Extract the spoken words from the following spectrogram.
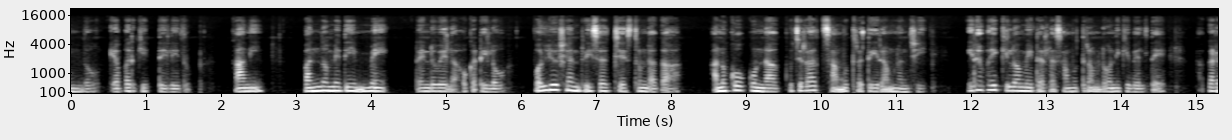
ఉందో ఎవరికి తెలీదు. కానీ పంతొమ్మిది మే రెండు వేల ఒకటిలో పొల్యూషన్ రీసెర్చ్ చేస్తుండగా అనుకోకుండా గుజరాత్ సముద్ర తీరం నుంచి ఇరవై కిలోమీటర్ల సముద్రంలోనికి వెళ్తే అక్కడ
